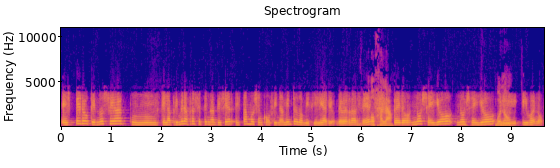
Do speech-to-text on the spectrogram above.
espero que no sea mm, que la primera frase tenga que ser estamos en confinamiento domiciliario, de verdad, ¿eh? Ojalá. Pero no sé yo, no sé yo Bueno. y, y bueno,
